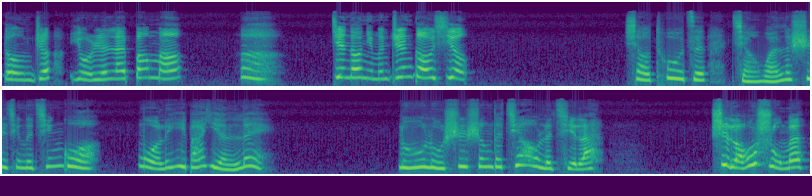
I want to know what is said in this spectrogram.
等着有人来帮忙。啊，见到你们真高兴。小兔子讲完了事情的经过，抹了一把眼泪。鲁鲁失声的叫了起来：“是老鼠们，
